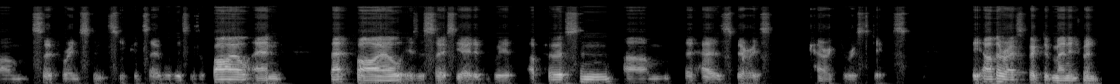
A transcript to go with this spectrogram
Um, so for instance, you could say, well, this is a file and that file is associated with a person um, that has various characteristics. The other aspect of management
